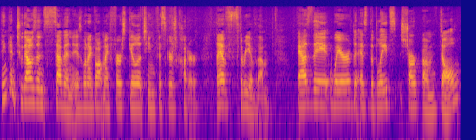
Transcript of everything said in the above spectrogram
think in 2007 is when I bought my first guillotine Fiskars cutter. I have three of them. As they wear, the, as the blades sharp, um, dull,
